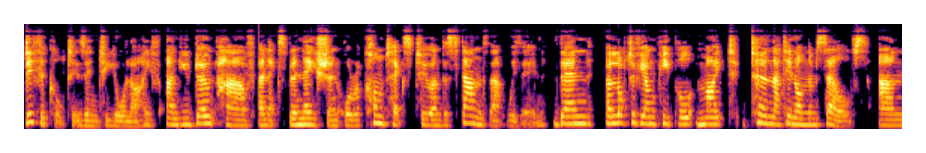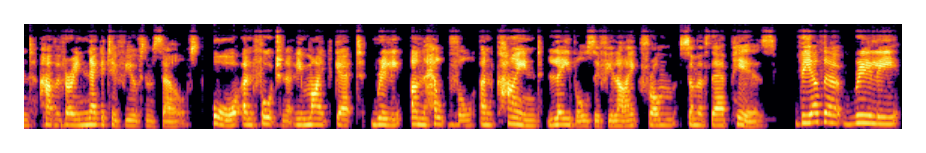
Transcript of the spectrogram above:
difficulties into your life and you don't have an explanation or a context to understand that within, then a lot of young people might turn that in on themselves and have a very negative view of themselves or unfortunately might get really unhelpful, unkind labels, if you like, from some of their peers. The other really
